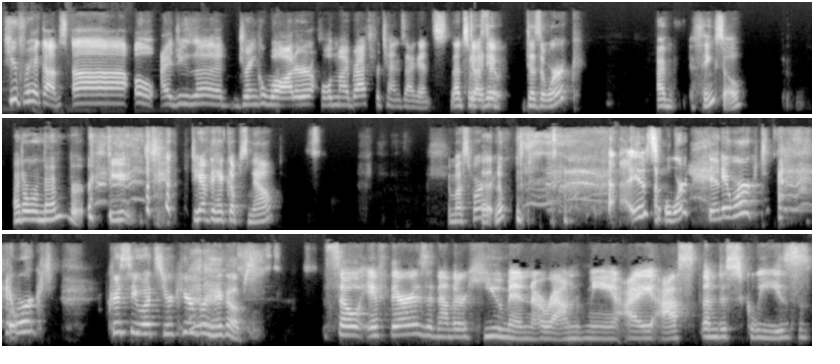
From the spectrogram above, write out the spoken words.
cure for hiccups. Uh oh, I do the drink of water, hold my breath for 10 seconds. That's what does I do. It, does it work? I think so. I don't remember. Do you do you have the hiccups now? It must work. Uh, nope. it's working. It worked. It worked. Krissy, what's your cure for hiccups? So, if there is another human around me, I ask them to squeeze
